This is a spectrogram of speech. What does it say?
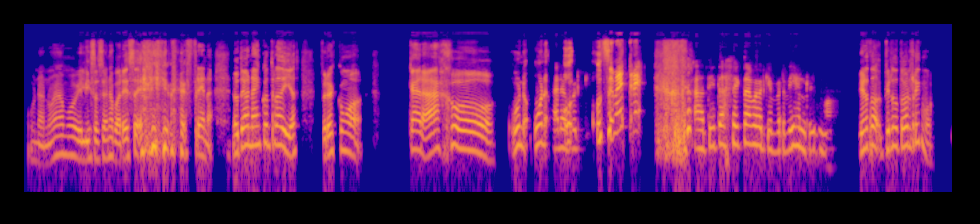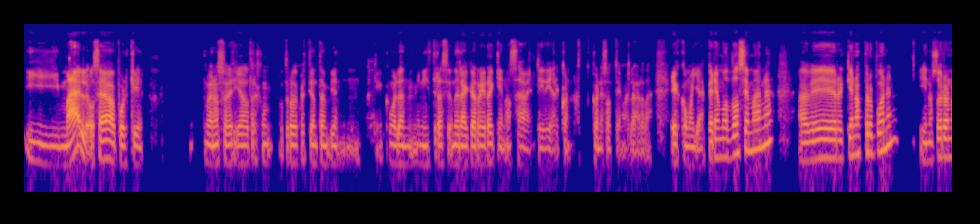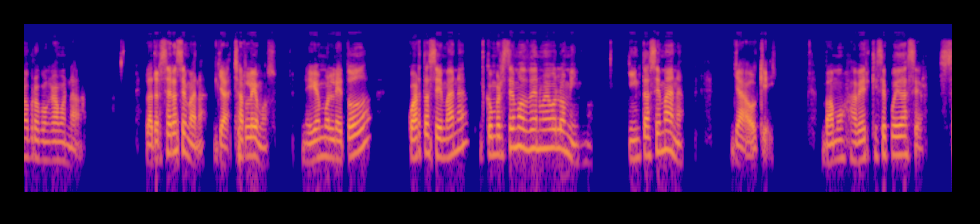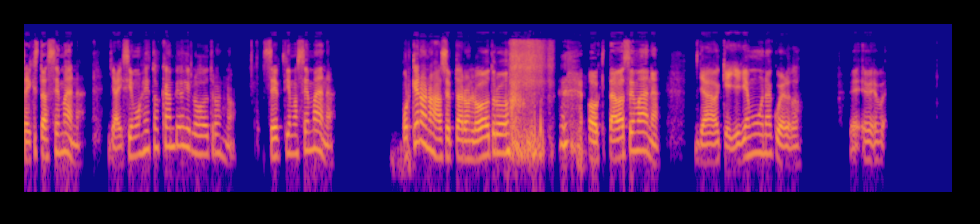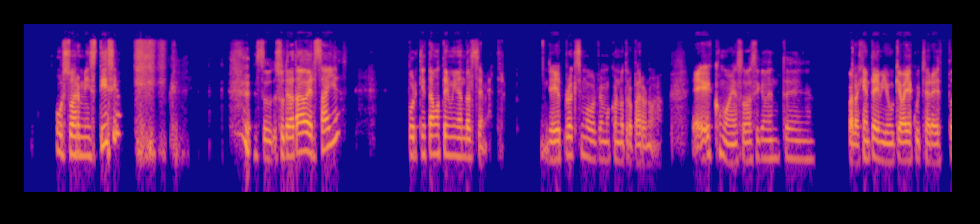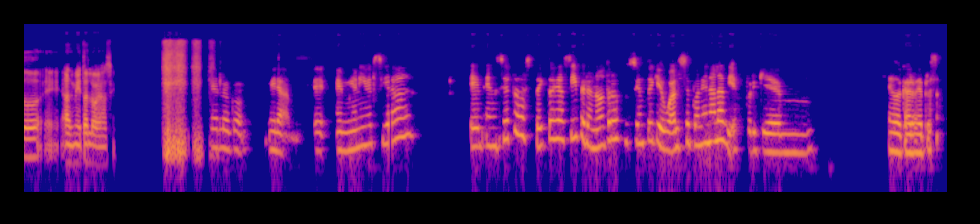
una nueva movilización aparece y me frena. No tengo nada en contra de ellas, pero es como, carajo, uno, una, Claro, un, porque un semestre. a ti te afecta porque perdís el ritmo. Pierdo, pierdo todo el ritmo. Y mal, o sea, porque, bueno, eso sería otra, otra cuestión también, como la administración de la carrera que no saben lidiar con, con esos temas, la verdad. Es como ya, esperemos dos semanas a ver qué nos proponen y nosotros no propongamos nada. La tercera semana, ya, charlemos, neguémosle todo. Cuarta semana, conversemos de nuevo lo mismo. Quinta semana, ya, ok. Vamos a ver qué se puede hacer. Sexta semana, ya hicimos estos cambios y los otros no. Séptima semana, ¿por qué no nos aceptaron los otros? Octava semana, ya, ok, lleguemos a un acuerdo. Eh, eh, eh, su armisticio, su, su tratado de Versalles, porque estamos terminando el semestre. Y el próximo volvemos con otro paro nuevo. Eh, es como eso, básicamente. Para la gente de mi que vaya a escuchar esto, eh, admítanlo, es así. Qué loco. Mira, eh, en mi universidad en, en ciertos aspectos es así, pero en otros siento que igual se ponen a las 10, porque mm, Edo Caro de presente.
